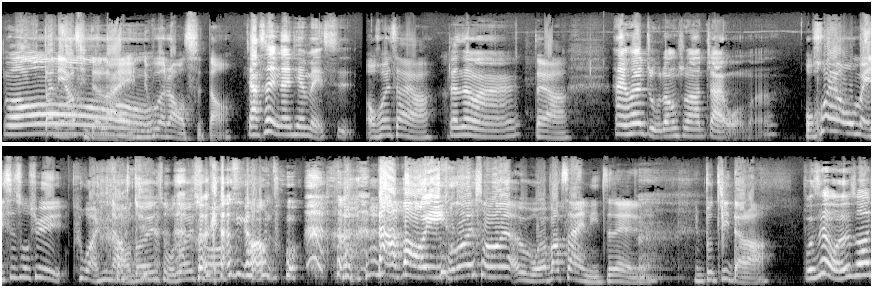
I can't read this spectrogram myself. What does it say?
哦，但你要起得来，你不能让我迟到。假设你那天没事，我会在啊。真的吗？对啊。那你会主动说要载我吗？我会啊，我每次出去不管去哪，我都会我都会说刚刚不大爆音，我都会说 我要不要载你之类的，你不记得了？不是，我是说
